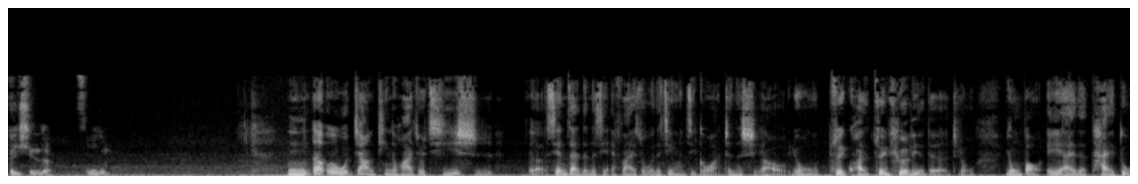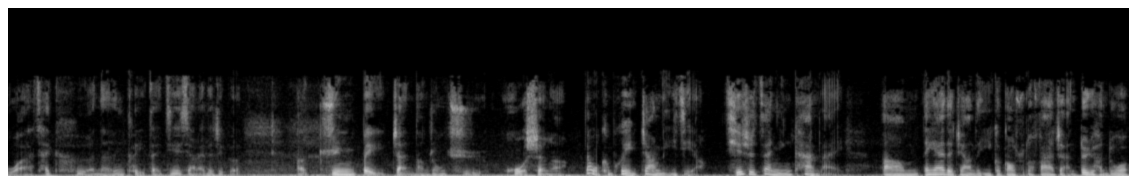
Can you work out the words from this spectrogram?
更新的服务？嗯，那呃，我这样听的话，就其实，呃，现在的那些 FI 所谓的金融机构啊，真的是要用最快、最热烈的这种拥抱 AI 的态度啊，才可能可以在接下来的这个呃军备战当中去获胜啊。但我可不可以这样理解啊？其实，在您看来，嗯，AI 的这样的一个高速的发展，对于很多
